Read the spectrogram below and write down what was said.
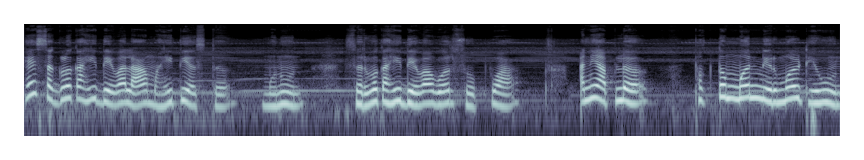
हे सगळं काही देवाला माहिती असतं. म्हणून सर्व काही देवावर सोपवा आणि आपलं फक्त मन निर्मळ ठेवून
